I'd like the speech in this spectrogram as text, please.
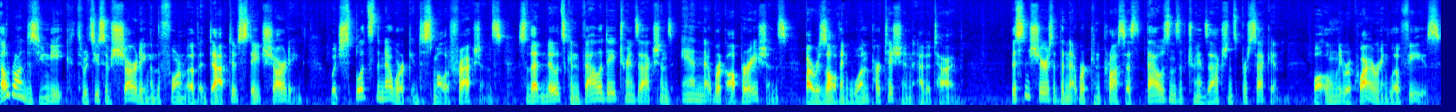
Elrond is unique through its use of sharding in the form of adaptive state sharding, which splits the network into smaller fractions so that nodes can validate transactions and network operations by resolving one partition at a time. This ensures that the network can process thousands of transactions per second while only requiring low fees.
